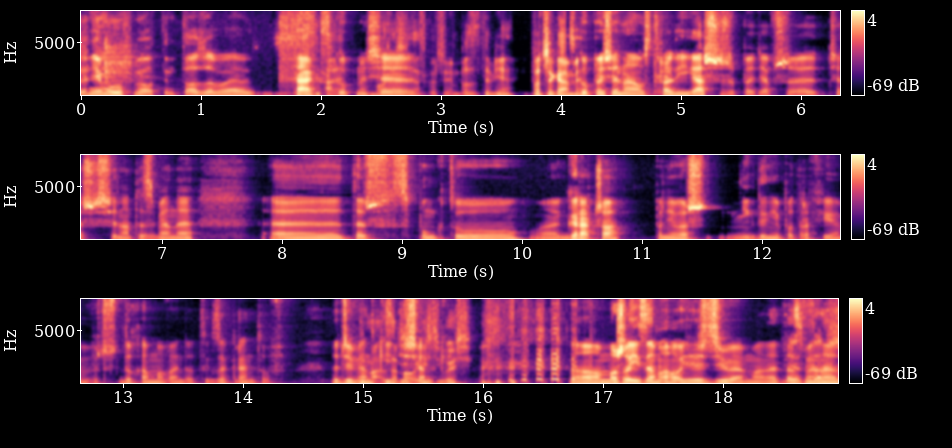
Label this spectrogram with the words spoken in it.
No nie mówmy o tym torze, bo ja... Tak, Ale skupmy Może się się, zaskoczymy pozytywnie. Poczekamy. skupmy się na Australii. Ja szczerze powiedziawszy cieszę się na te zmiany też z punktu e, gracza, ponieważ nigdy nie potrafiłem wyczuć do hamowań do tych zakrętów. Do dziewiątki, za dziesiątki. No, może i za mało jeździłem, ale ta Ja zmiana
